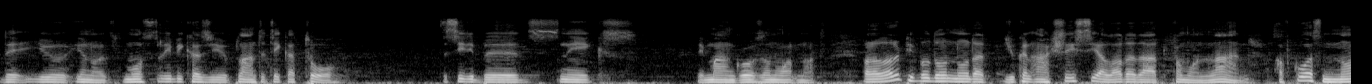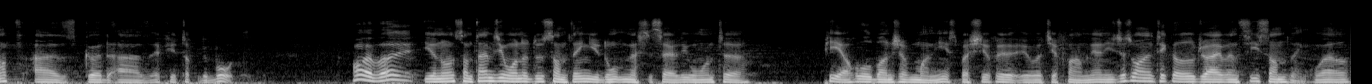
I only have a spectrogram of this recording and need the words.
they, you you know it's mostly because you plan to take a tour to city birds, snakes, the mangroves and whatnot. But a lot of people don't know that you can actually see a lot of that from on land. Of course, not as good as if you took the boat. However, you know, sometimes you want to do something you don't necessarily want to pay a whole bunch of money, especially if you're with your family, and you just want to take a little drive and see something. Well,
